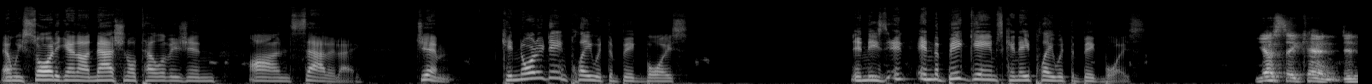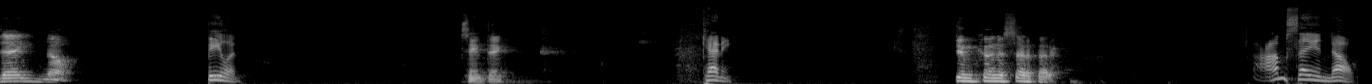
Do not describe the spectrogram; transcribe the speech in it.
and we saw it again on national television on Saturday. Jim, can Notre Dame play with the big boys? In these in, in the big games, can they play with the big boys? Yes, they can. Did they? No. Beelan, Same thing. Kenny, Jim couldn't have said it better. I'm saying no,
